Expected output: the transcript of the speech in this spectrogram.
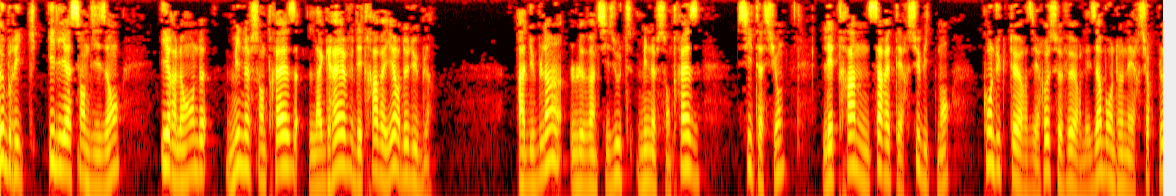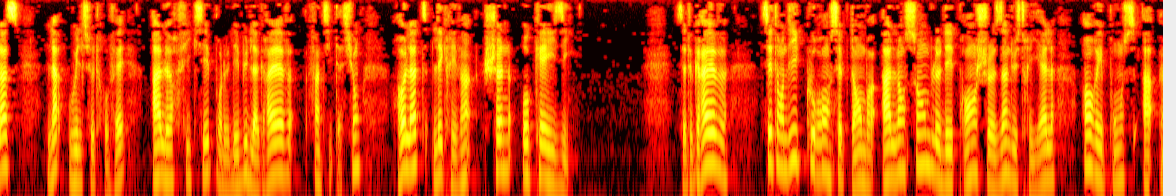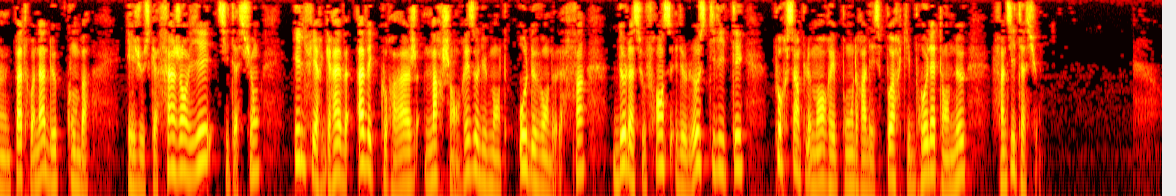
Rubrique Il y a 110 ans, Irlande, 1913, la grève des travailleurs de Dublin. À Dublin, le 26 août 1913, citation, les trams s'arrêtèrent subitement, conducteurs et receveurs les abandonnèrent sur place, là où ils se trouvaient, à l'heure fixée pour le début de la grève, fin de citation, relate l'écrivain Sean O'Casey. Cette grève s'étendit courant septembre à l'ensemble des branches industrielles en réponse à un patronat de combat, et jusqu'à fin janvier, citation, ils firent grève avec courage, marchant résolument au-devant de la faim, de la souffrance et de l'hostilité pour simplement répondre à l'espoir qui brûlait en eux.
